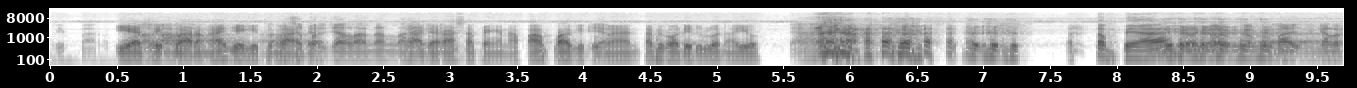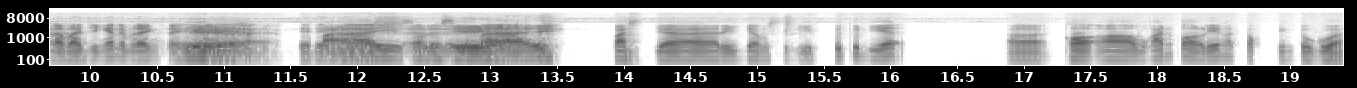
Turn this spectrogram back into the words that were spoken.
trip bareng. Iya, trip Ah, bareng aja gitu, nggak ada Seperjalanan lah. nggak ada ya. rasa pengen apa-apa gitu Iya. kan. Tapi kalau dia duluan, ayo. Tetep ya. Kalau ba- Kalau nggak bajingan ya brengsek. Iya. Dede Pas. bayi solusi. Iya. Baik. Pas dari jam segitu tuh dia eh kok eh, bukan call dia ngetok pintu gua.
